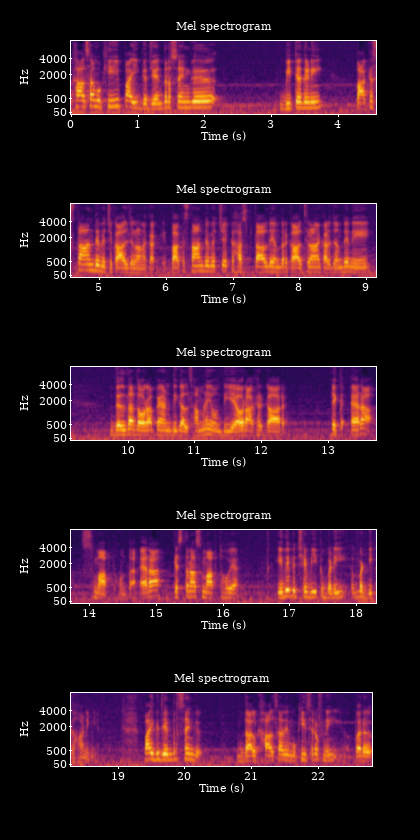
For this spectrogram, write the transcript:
ਖਾਲਸਾ ਮੁਖੀ ਭਾਈ ਗਜੇਂਦਰ ਸਿੰਘ ਬੀਤੇ ਦਿਨੀ ਪਾਕਿਸਤਾਨ ਦੇ ਵਿੱਚ ਕਾਲ ਚਲਾਣਾ ਕਰਕੇ, ਪਾਕਿਸਤਾਨ ਦੇ ਵਿੱਚ ਇੱਕ ਹਸਪਤਾਲ ਦੇ ਅੰਦਰ ਕਾਲ ਚਲਾਣਾ ਕਰ ਜਾਂਦੇ ਨੇ। ਦਿਲ ਦਾ ਦੌਰਾ ਪੈਣ ਦੀ ਗੱਲ ਸਾਹਮਣੇ ਆਉਂਦੀ ਹੈ ਔਰ ਆਖਿਰਕਾਰ ਇੱਕ ਐਰਾ ਸਮਾਪਤ ਹੁੰਦਾ। ਐਰਾ ਕਿਸ ਤਰ੍ਹਾਂ ਸਮਾਪਤ ਹੋਇਆ? ਇਹਦੇ ਪਿੱਛੇ ਵੀ ਇੱਕ ਬੜੀ ਵੱਡੀ ਕਹਾਣੀ ਹੈ। ਭਾਈ ਗਜੇਂਦਰ ਸਿੰਘ ਦਲ ਖਾਲਸਾ ਦੇ ਮੁਖੀ ਸਿਰਫ ਨਹੀਂ, ਪਰ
